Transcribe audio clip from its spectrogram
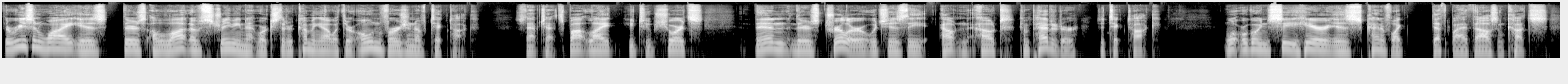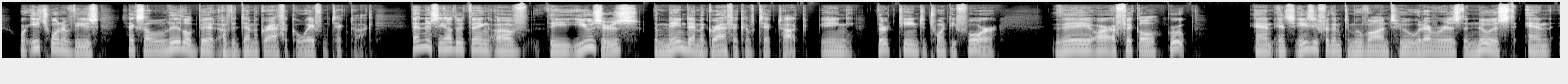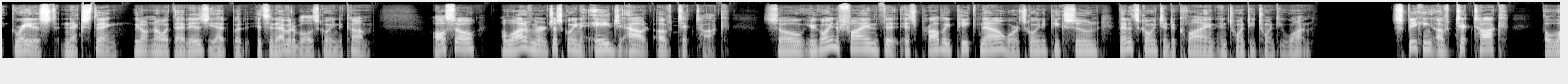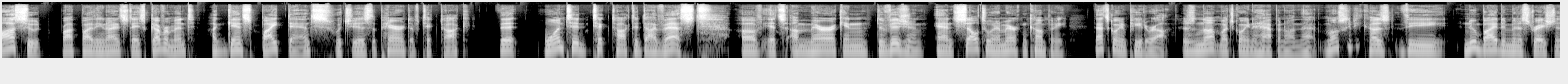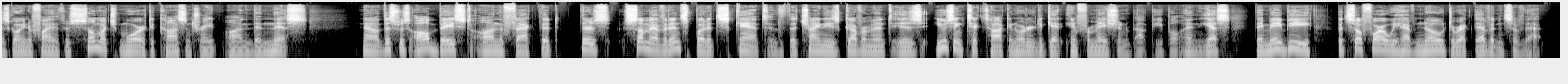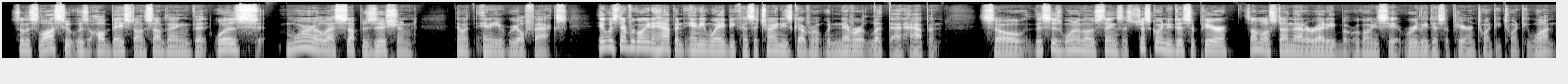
The reason why is there's a lot of streaming networks that are coming out with their own version of TikTok. Snapchat Spotlight, YouTube Shorts. Then there's Triller, which is the out and out competitor to TikTok. What we're going to see here is kind of like death by a thousand cuts, where each one of these takes a little bit of the demographic away from TikTok. Then there's the other thing of the users, the main demographic of TikTok being 13 to 24. They are a fickle group and it's easy for them to move on to whatever is the newest and greatest next thing. We don't know what that is yet, but it's inevitable it's going to come. Also, a lot of them are just going to age out of TikTok. So you're going to find that it's probably peaked now or it's going to peak soon, then it's going to decline in 2021. Speaking of TikTok, the lawsuit brought by the United States government against ByteDance, which is the parent of TikTok, that wanted TikTok to divest of its American division and sell to an American company, that's going to peter out. There's not much going to happen on that, mostly because the new Biden administration is going to find that there's so much more to concentrate on than this. Now, this was all based on the fact that there's some evidence, but it's scant, that the Chinese government is using TikTok in order to get information about people. And yes, they may be but so far, we have no direct evidence of that. So this lawsuit was all based on something that was more or less supposition than with any real facts. It was never going to happen anyway because the Chinese government would never let that happen. So this is one of those things that's just going to disappear. It's almost done that already, but we're going to see it really disappear in 2021.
